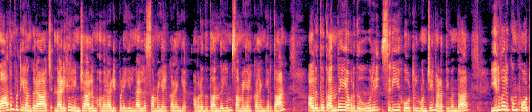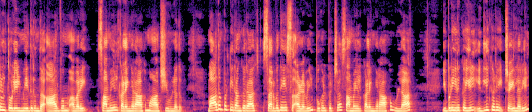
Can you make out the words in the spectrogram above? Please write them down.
மாதம்பட்டி ரங்கராஜ் நடிகர் என்றாலும் அவர் அடிப்படையில் நல்ல சமையல் கலைஞர். அவரது தந்தையும் சமையல் கலைஞர் தான். அவரது தந்தை அவரது ஊரில் சிறிய ஹோட்டல் ஒன்றை நடத்தி வந்தார். இருவருக்கும் ஹோட்டல் தொழில் மீதிருந்த ஆர்வம் அவரை சமையல் கலைஞராக மாற்றியுள்ளது. மாதம்பட்டி ரங்கராஜ் சர்வதேச அளவில் புகழ்பெற்ற சமையல் கலைஞராக உள்ளார். இப்படி இருக்கையில் இட்லிக்கடை ட்ரெய்லரில்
